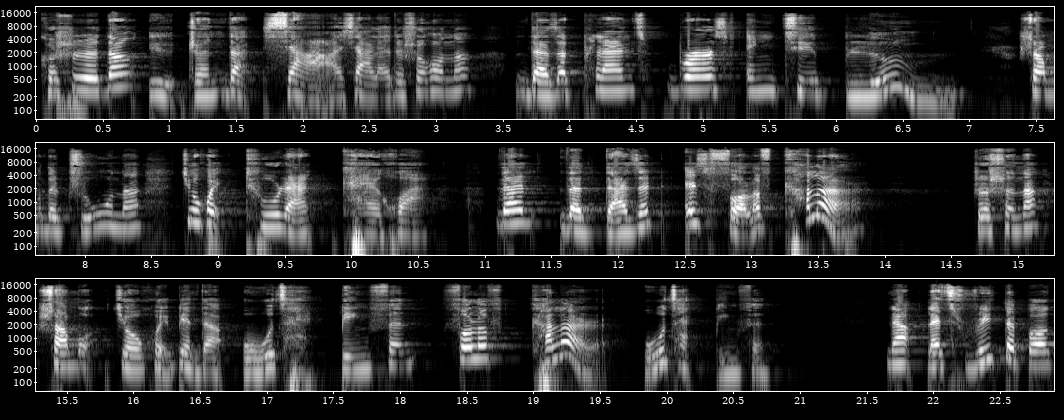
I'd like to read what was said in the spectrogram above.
可是当雨真的下下来的时候呢，desert plants burst into bloom。沙漠的植物呢就会突然开花。Then the desert is full of color。这时呢，沙漠就会变得五彩缤纷，full of color。五彩缤纷。Now let's read the book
